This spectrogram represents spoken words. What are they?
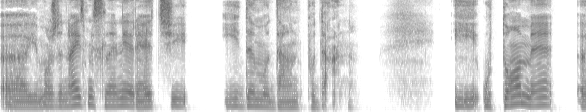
uh, je možda najsmislenije reći idemo dan po dan. I u tome uh,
